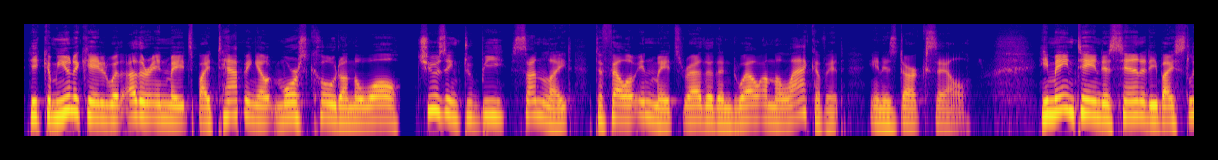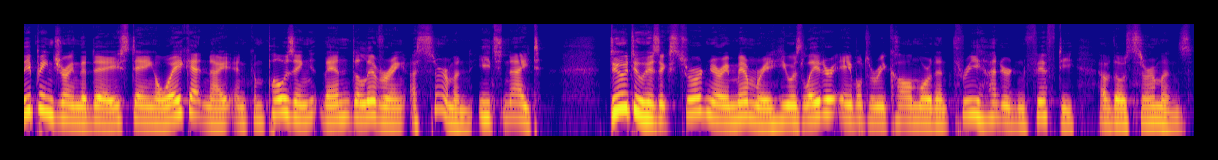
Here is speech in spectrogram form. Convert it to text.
He communicated with other inmates by tapping out Morse code on the wall, choosing to be sunlight to fellow inmates rather than dwell on the lack of it in his dark cell. He maintained his sanity by sleeping during the day, staying awake at night, and composing, then delivering a sermon each night. Due to his extraordinary memory, he was later able to recall more than 350 of those sermons.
